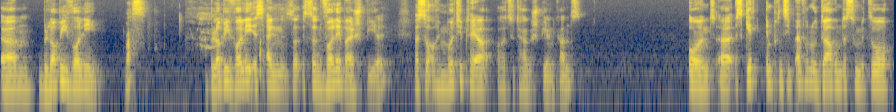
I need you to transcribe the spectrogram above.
ähm, Blobby Volley. Was? Blobby Volley ist ein so, ist so ein Volleyballspiel, was du auch im Multiplayer heutzutage spielen kannst. Und äh, es geht im Prinzip einfach nur darum, dass du mit so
